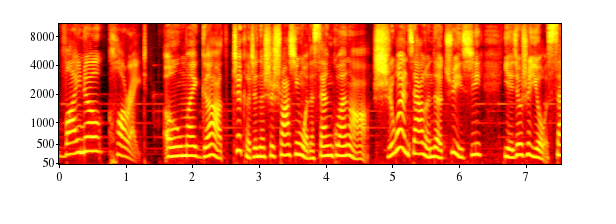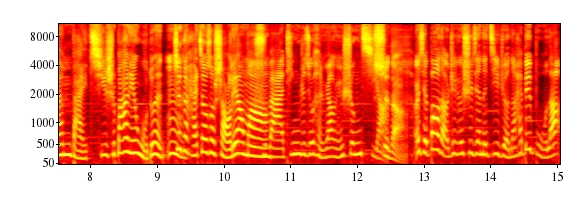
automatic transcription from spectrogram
vinyl chloride. Oh my god，这可真的是刷新我的三观了啊！十万加仑的聚乙也就是有三百七十八点五吨，这个还叫做少量吗？是吧？听着就很让人生气啊！是的。而且报道这个事件的记者呢还被捕了。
